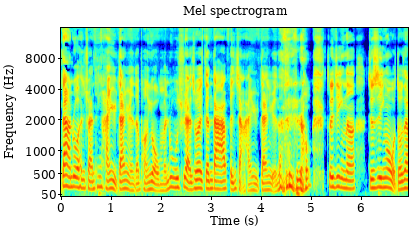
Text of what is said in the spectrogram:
当然，如果很喜欢听韩语单元的朋友，我们陆陆续续还是会跟大家分享韩语单元的内容。最近呢，就是因为我都在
